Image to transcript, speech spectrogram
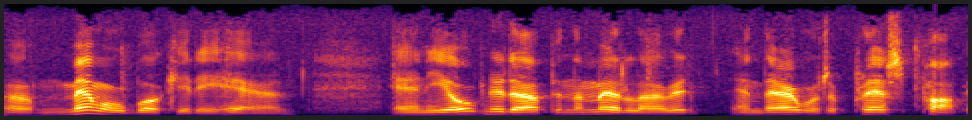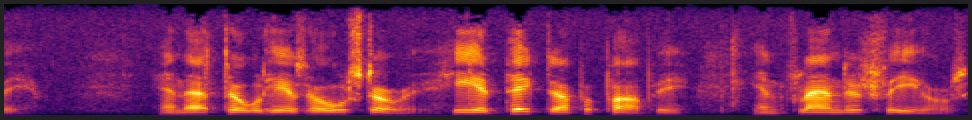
uh, memo book that he had, and he opened it up in the middle of it, and there was a pressed poppy and that told his whole story. He had picked up a poppy in Flanders Fields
